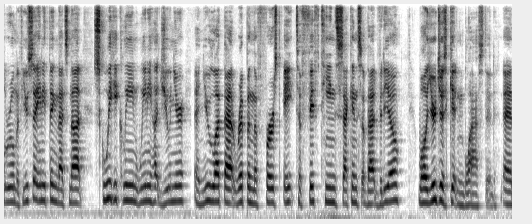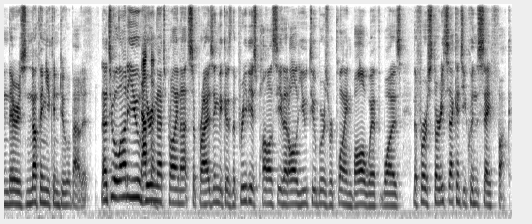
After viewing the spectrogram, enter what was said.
room. If you say anything that's not squeaky clean Weenie Hut Jr. and you let that rip in the first 8 to 15 seconds of that video, well, you're just getting blasted, and there's nothing you can do about it. Now, to a lot of you, Nothing. hearing that's probably not surprising because the previous policy that all YouTubers were playing ball with was the first 30 seconds you couldn't say fuck.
